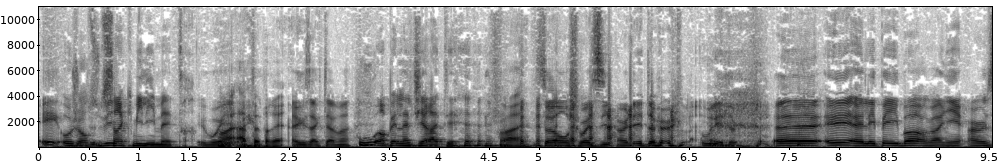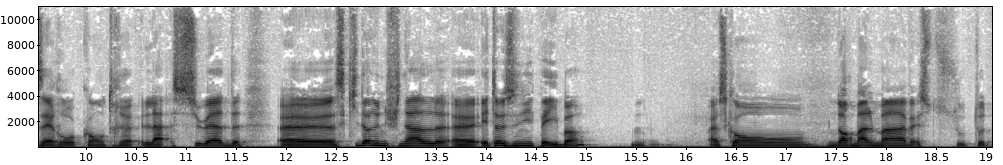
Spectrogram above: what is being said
Et aujourd'hui. 5 mm. Oui, Ouais, à peu près. Exactement. Ou un penalty raté. Ouais. Ça, on choisit un des deux ou les deux. Euh, et euh, les Pays-Bas ont gagné 1-0 contre la Suède, euh, ce qui donne une finale euh, États-Unis-Pays-Bas. Est-ce qu'on normalement, avec, sous toute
